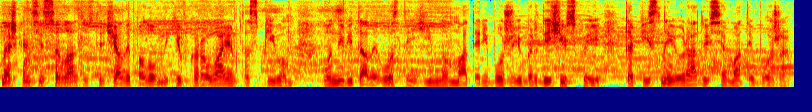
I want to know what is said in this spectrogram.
Мешканці села зустрічали паломників короваєм та співом. Вони вітали гостей гімном Матері Божої Бердичівської та піснею Радуйся, Мати Божа.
